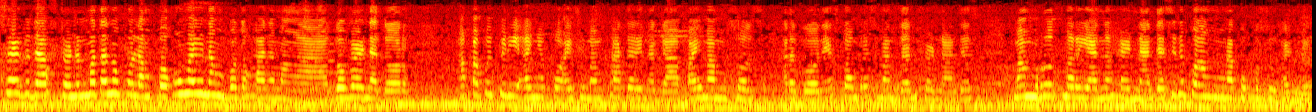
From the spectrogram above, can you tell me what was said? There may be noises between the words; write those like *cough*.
sir, good afternoon. Matanong ko lang po, kung ngayon ang botohan ng mga gobernador, ang pagpipilian niyo po ay si Ma'am Catherine Agapay, Ma'am Sol Aragones, Congressman Dan Fernandez, Ma'am Ruth Mariano Hernandez. Sino po ang napupusuan niyo?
